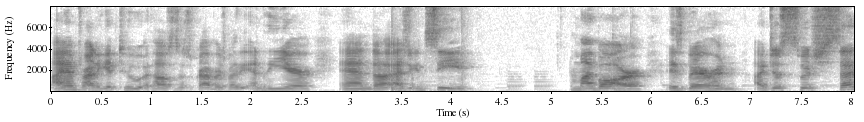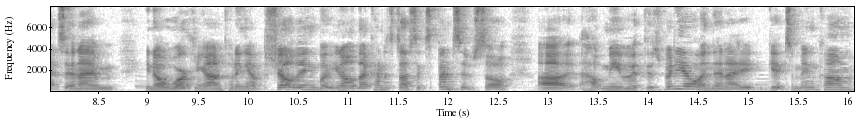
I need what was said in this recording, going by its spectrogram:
I am trying to get to a thousand subscribers by the end of the year and uh, as you can see, my bar is barren. I just switched sets and I'm, you know, working on putting up shelving, but you know, that kind of stuff's expensive. So, uh, help me with this video and then I get some income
